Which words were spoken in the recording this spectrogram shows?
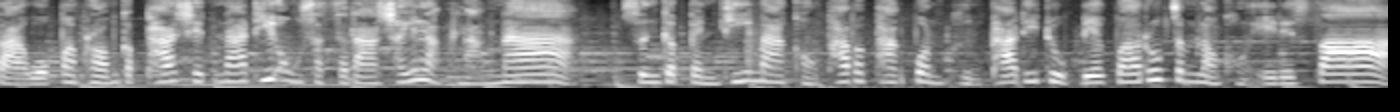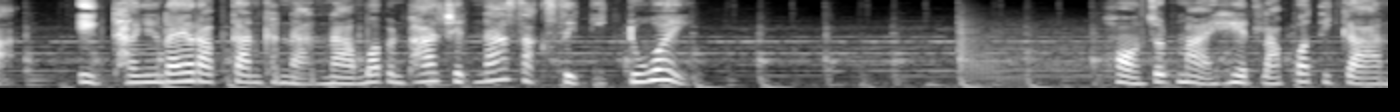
สาวกมาพร้อมกับผ้าเช็ดหน้าที่องค์ศาสดาใช้หลังล้างหน้า ซึ่งก็เป็นที่มาของผ้าประพักบนผืนผ้าที่ถูกเรียกว่ารูปจำลองของเอเดซ่า อีกทั้งยังได้รับการขนานนามว่าเป็นผ้าเช็ดหน้าศักดิ์สิทธิ์อีกด้วย หอจดหมายเหตุลับวาติกัน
